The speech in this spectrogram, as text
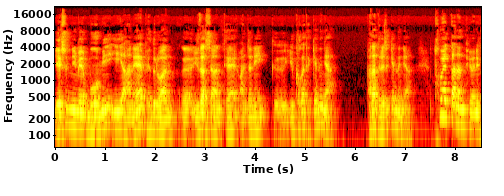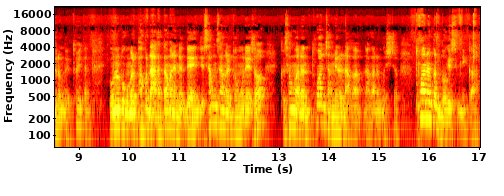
예수님의 몸이 이 안에 베드로한 어, 유다스한테 완전히 그 육화가 됐겠느냐 받아들여졌겠느냐 토했다는 표현이 그런 거예요. 토했다는 오늘 복음을 밖으로 나갔다만 했는데 이제 상상을 동원해서 그 성화는 토한 장면을 나가 나가는 것이죠. 토하는 건 뭐겠습니까?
